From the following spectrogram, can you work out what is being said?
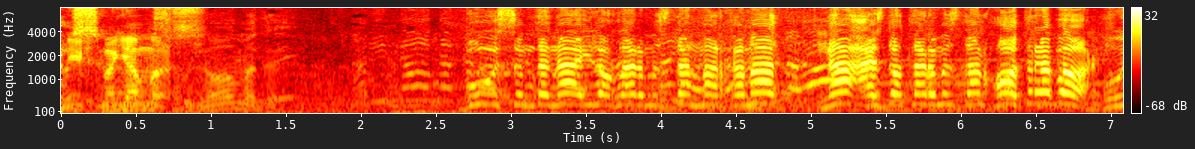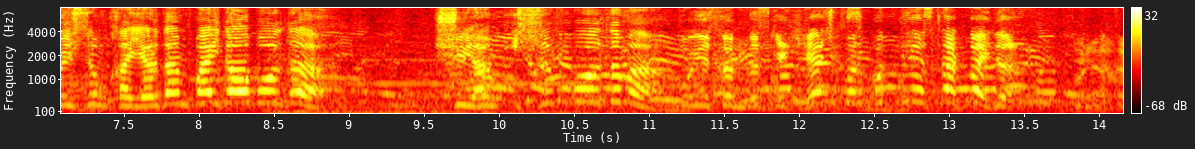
umuman eshitmaganmiz. Bu ismda na ilohlarimizdan marhamat na ajdodlarimizdan xotira bor. Bu ism qayerdan paydo bo'ldi? Shu ham ism bo'ldimi? Bu ism bizga hech bir butni eslatmaydi. Bunaqa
